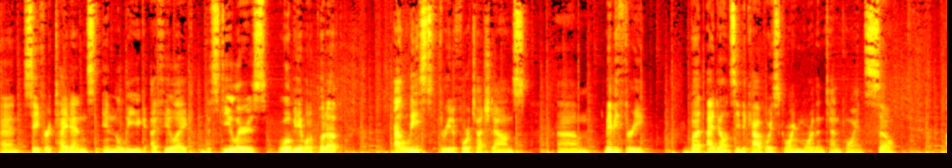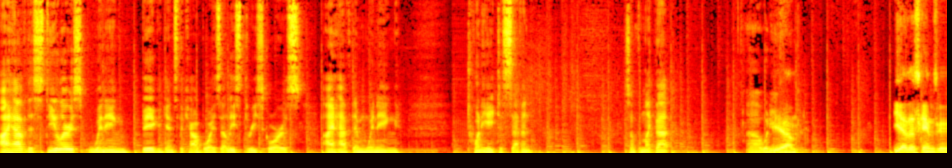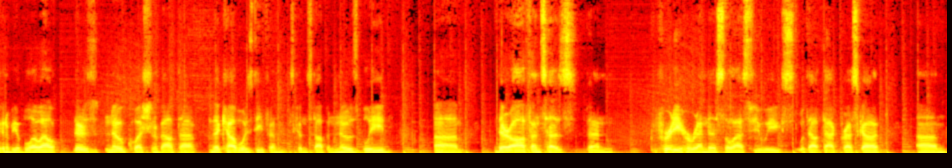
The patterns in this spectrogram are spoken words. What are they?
and safer tight ends in the league, I feel like the Steelers will be able to put up at least three to four touchdowns, um, maybe three, but I don't see the Cowboys scoring more than 10 points. So I have the Steelers winning big against the Cowboys, at least three scores. I have them winning 28 to 7, something like that. Uh, what do you yeah. think? Yeah, this game is going to be a blowout. There's no question about that. The Cowboys defense couldn't stop a nosebleed. Um, their offense has been pretty horrendous the last few weeks without Dak Prescott. Um,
